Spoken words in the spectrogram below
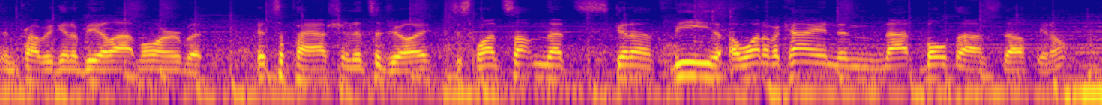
and probably gonna be a lot more, but it's a passion, it's a joy. Just want something that's gonna be a one of a kind and not bolt on stuff, you know?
